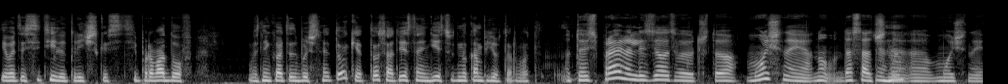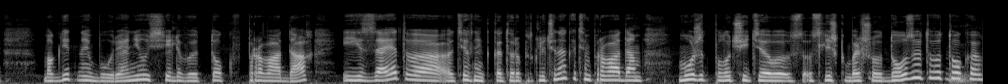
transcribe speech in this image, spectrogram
и в этой сети электрической, в сети проводов, возникают избыточные токи, то, соответственно, действуют на компьютер. Вот. А то есть правильно ли сделать вывод, что мощные, ну, достаточно угу. мощные магнитные бури, они усиливают ток в проводах, и из-за этого техника, которая подключена к этим проводам, может получить э, слишком большую дозу этого тока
